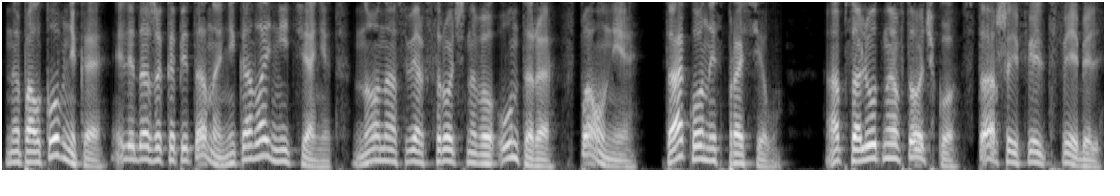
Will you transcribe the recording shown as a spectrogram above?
На полковника или даже капитана Николай не тянет, но на сверхсрочного унтера вполне. Так он и спросил. «Абсолютно в точку, старший фельдфебель.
